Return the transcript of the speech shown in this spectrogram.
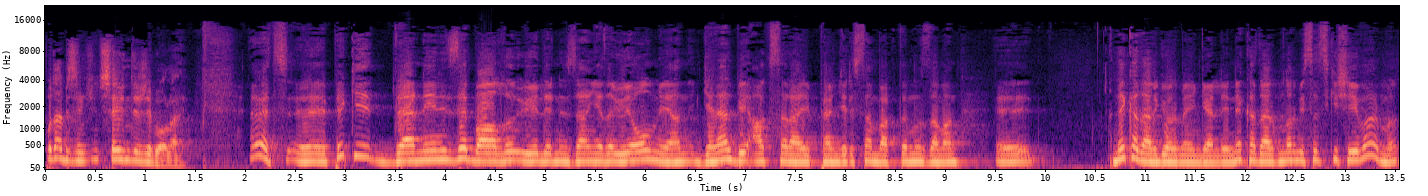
Bu da bizim için sevindirici bir olay. Evet, e, peki derneğinize bağlı üyelerinizden ya da üye olmayan genel bir Aksaray penceresinden baktığımız zaman e, ne kadar görme engelli, ne kadar bunların istatistik şeyi var mı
